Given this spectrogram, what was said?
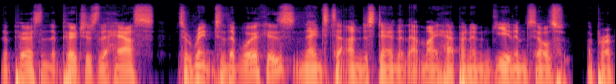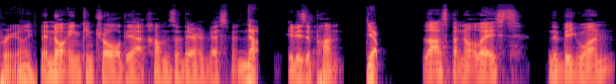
The person that purchased the house to rent to the workers needs to understand that that may happen and gear themselves appropriately. They're not in control of the outcomes of their investment. No. It is a punt. Yep. Last but not least, the big one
